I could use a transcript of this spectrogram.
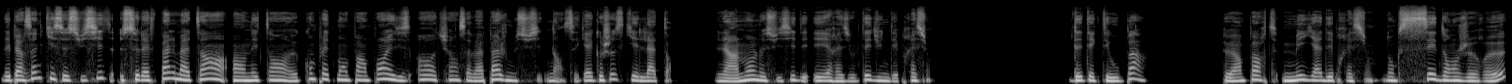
Les personnes qui se suicident se lèvent pas le matin en étant euh, complètement pimpant et disent oh tiens ça va pas, je me suicide. Non, c'est quelque chose qui est latent. Généralement, le suicide est résulté d'une dépression, détecté ou pas, peu importe, mais il y a dépression. Donc c'est dangereux.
